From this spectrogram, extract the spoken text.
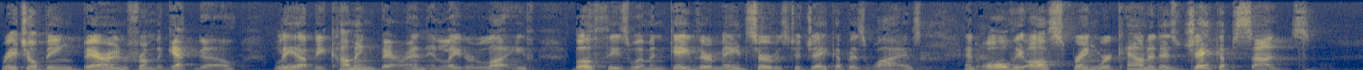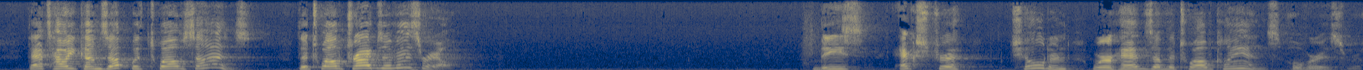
Rachel being barren from the get go, Leah becoming barren in later life, both these women gave their maidservants to Jacob as wives, and all the offspring were counted as Jacob's sons. That's how he comes up with 12 sons, the 12 tribes of Israel. These extra children were heads of the 12 clans over Israel.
